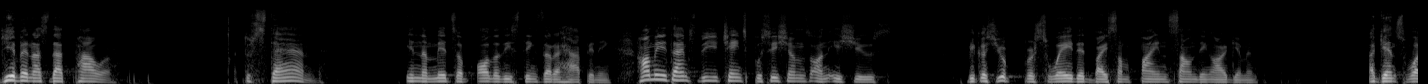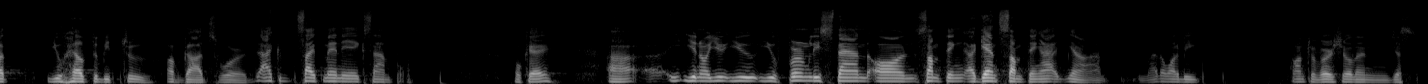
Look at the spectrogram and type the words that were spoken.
given us that power to stand in the midst of all of these things that are happening. How many times do you change positions on issues because you're persuaded by some fine sounding argument against what you held to be true of God's word? I could cite many examples. Okay? Uh, you know, you, you, you firmly stand on something against something. I, you know, I don't want to be controversial and just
